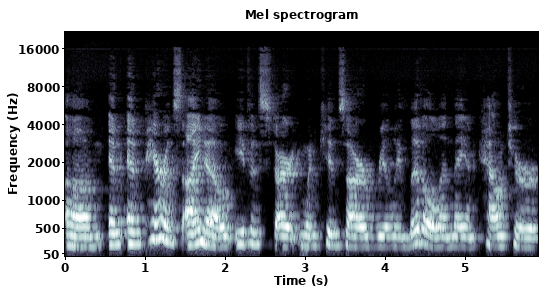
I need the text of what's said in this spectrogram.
Um, and, and parents I know even start when kids are really little and they encounter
